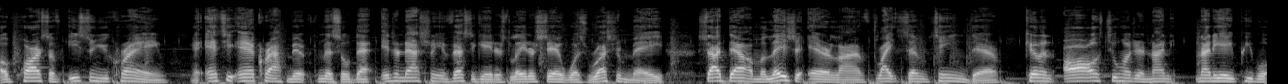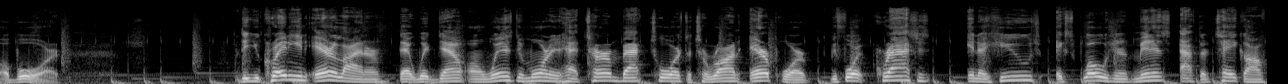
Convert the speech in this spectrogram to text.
of parts of eastern Ukraine an anti-aircraft mi- missile that international investigators later said was Russian-made shot down a Malaysia airline flight 17 there killing all 298 people aboard the Ukrainian airliner that went down on Wednesday morning had turned back towards the Tehran airport before it crashes in a huge explosion minutes after takeoff,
